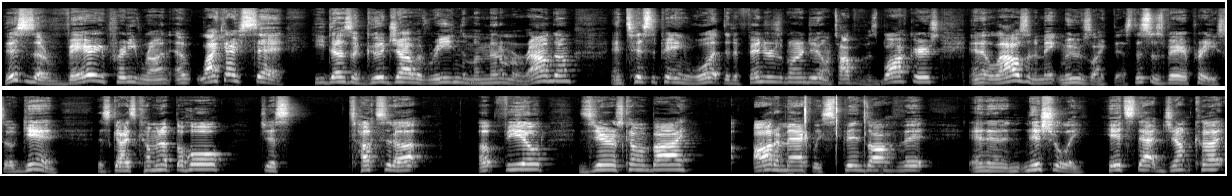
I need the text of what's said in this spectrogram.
This is a very pretty run. Like I said, He does a good job of reading the momentum around him, anticipating what the defenders are going to do on top of his blockers, and it allows him to make moves like this. This is very pretty. So again, this guy's coming up the hole, just tucks it up, upfield, zero's coming by, automatically spins off of it, and then initially hits that jump cut,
